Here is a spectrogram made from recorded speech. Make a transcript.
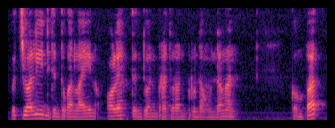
kecuali ditentukan lain oleh ketentuan peraturan perundang-undangan. Keempat,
